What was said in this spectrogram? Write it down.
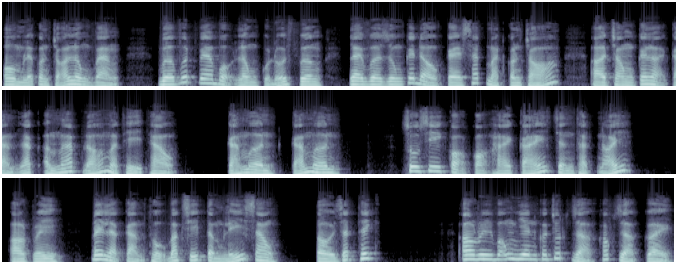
ôm lấy con chó lông vàng, vừa vứt ve bộ lông của đối phương, lại vừa dùng cái đầu kề sát mặt con chó, ở trong cái loại cảm giác ấm áp đó mà thì thào. Cảm ơn, cảm ơn. Sushi cọ cọ hai cái, chân thật nói. Audrey, đây là cảm thụ bác sĩ tâm lý sao? Tôi rất thích. Audrey bỗng nhiên có chút dở khóc dở cười,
